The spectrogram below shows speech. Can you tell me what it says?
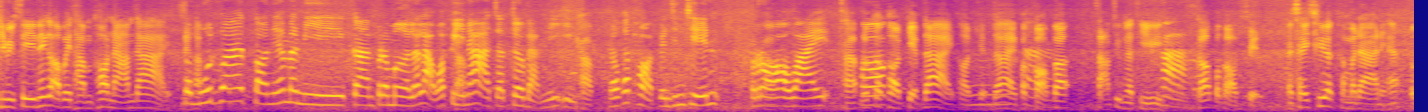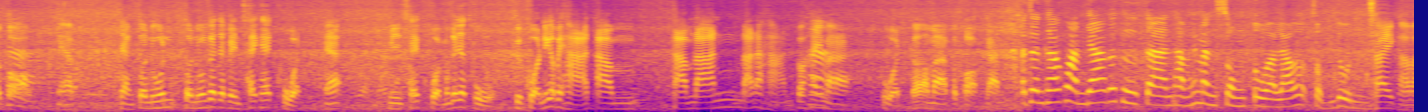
PVC นี่ก็เอาไปทำท่อน้ำได้นะครับ สมมุติว่าตอนนี้มันมีการประเมินแล้วแหละว่าปีหน้าอาจจะเจอแบบนี้อีก ครับ เราก็ถอดเป็นชิ้นๆ รอเอาไว้ ครับพแล้วอก็ถอดเก็บได้ถอดเก็บได้อืมประกอบก็ 30 นาที ค่ะก็ประกอบเสร็จใช้เชือกธรรมดาเนี่ยฮะประกอบค่ะนะครับอย่างตัวนู้นตัวนู้นก็จะเป็นใช้แค่ขวดนะฮะมีใช้ขวดมันก็จะถูก คือขวดนี่ก็ไปหาตามตามร้านร้านอาหารก็ให้มา ขวดก็เอามาประกอบกัน อาจารย์คะความยากก็คือการทำให้มันทรงตัวแล้วสมดุล ใช่ครับ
